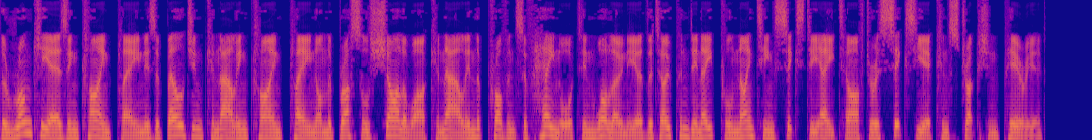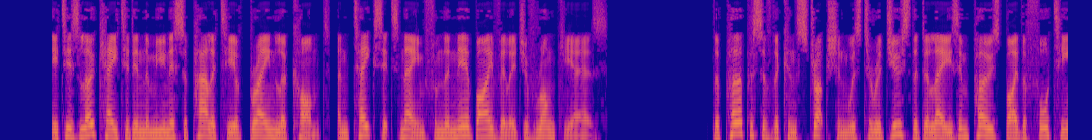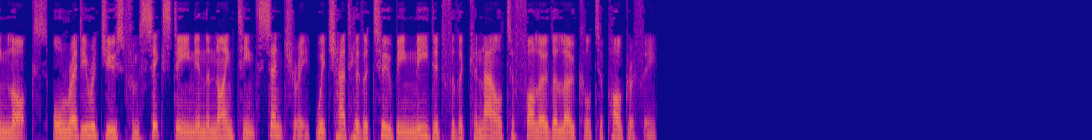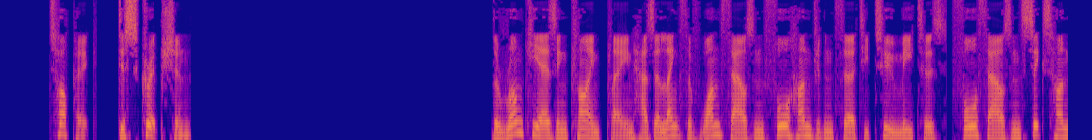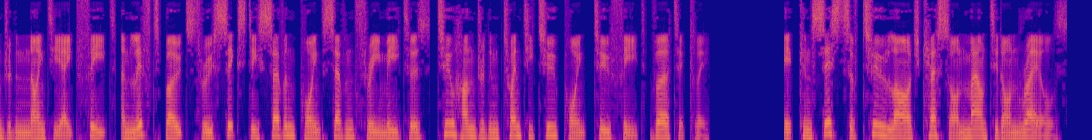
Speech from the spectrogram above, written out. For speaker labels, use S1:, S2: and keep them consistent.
S1: The Ronquières inclined plane is a Belgian canal inclined plane on the Brussels-Charleroi Canal in the province of Hainaut in Wallonia that opened in April 1968 after a six-year construction period. It is located in the municipality of Braine-le-Comte, and takes its name from the nearby village of Ronquières. The purpose of the construction was to reduce the delays imposed by the 14 locks already reduced from 16 in the 19th century which had hitherto been needed for the canal to follow the local topography. Topic. Description The Ronquières inclined plane has a length of 1,432 meters (4,698 feet) and lifts boats through 67.73 meters (222.2 feet) vertically. It consists of two large caissons mounted on rails.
